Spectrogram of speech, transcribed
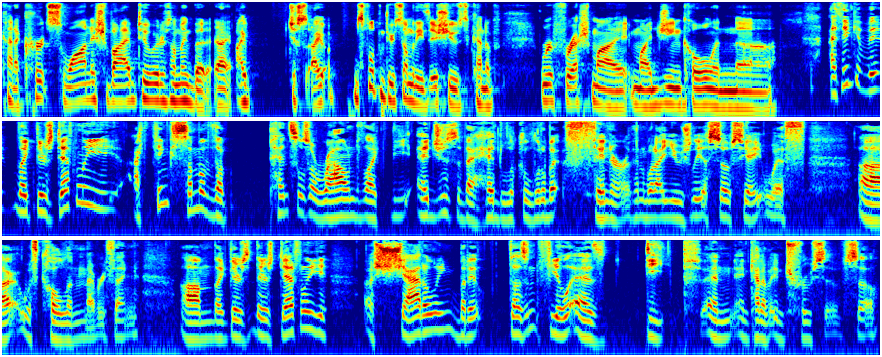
kind of Curt Swanish vibe to it or something, but I, I just I was flipping through some of these issues to kind of refresh my my Gene Colan. Uh, I think it, like there's definitely. I think some of the pencils around like the edges of the head look a little bit thinner than what I usually associate with uh, with Colan and everything. Um, like there's there's definitely a shadowing, but it doesn't feel as deep and, and kind of intrusive. So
